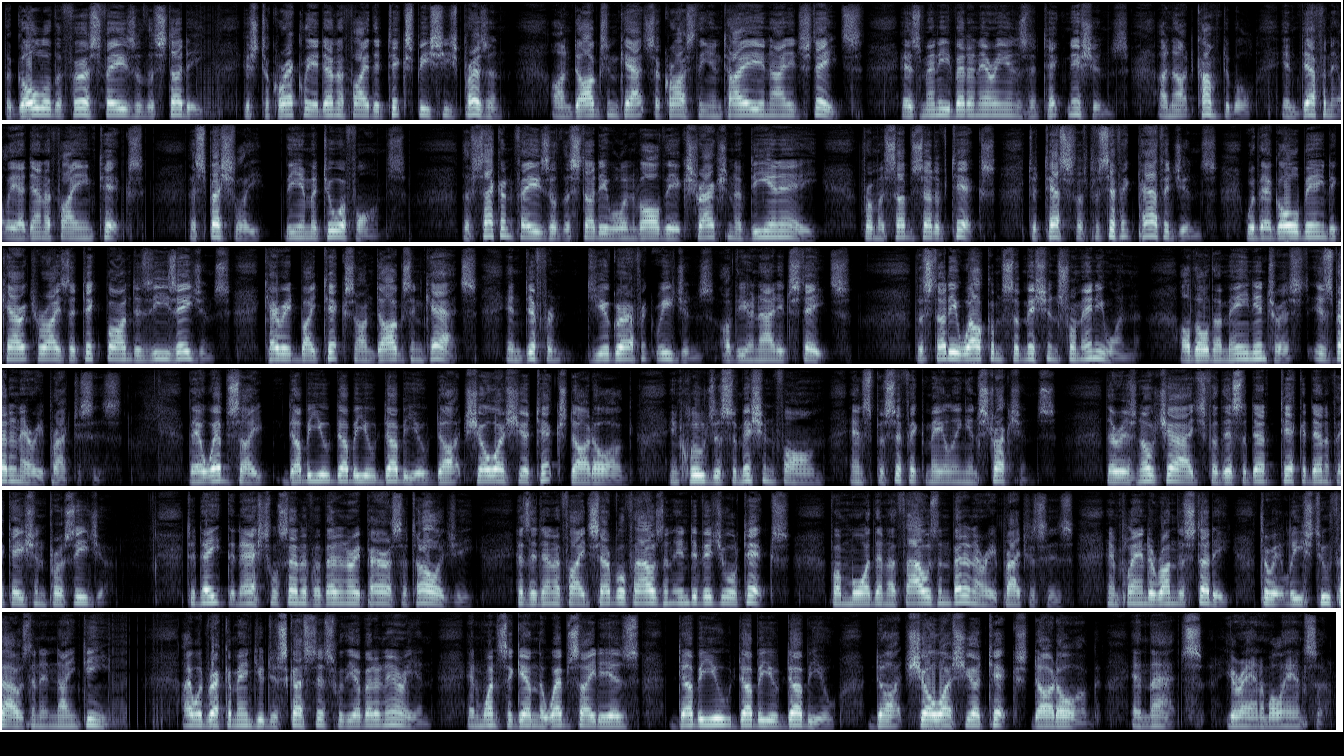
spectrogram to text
The goal of the first phase of the study is to correctly identify the tick species present on dogs and cats across the entire United States as many veterinarians and technicians are not comfortable in definitely identifying ticks, especially the immature forms. The second phase of the study will involve the extraction of DNA from a subset of ticks to test for specific pathogens, with their goal being to characterize the tick-borne disease agents carried by ticks on dogs and cats in different geographic regions of the United States. The study welcomes submissions from anyone although the main interest is veterinary practices. Their website, www.showusyourticks.org, includes a submission form and specific mailing instructions. There is no charge for this tick identification procedure. To date, the National Center for Veterinary Parasitology has identified several thousand individual ticks from more than a thousand veterinary practices and plan to run the study through at least 2019. I would recommend you discuss this with your veterinarian. And once again, the website is www.showusyourticks.org, and that's your animal answer.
